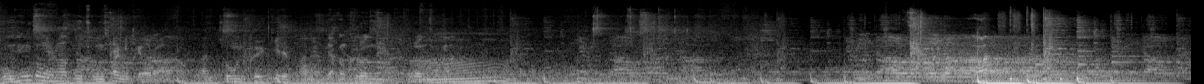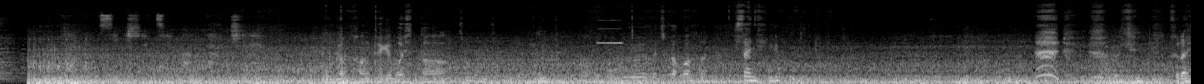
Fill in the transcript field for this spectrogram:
좋은 행동을 하고 좋은 사람이 되어라. 약간 좋은 글귀를 파는 약간 그런 그런 종이. 음. 야, 방 되게 멋있다. 오, 잠깐만, 기사님. 드라이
